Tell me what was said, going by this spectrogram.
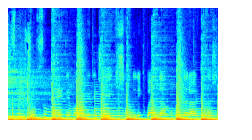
sizler için sunmaya devam edecek. Şimdilik benden bu kadar arkadaşlar.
